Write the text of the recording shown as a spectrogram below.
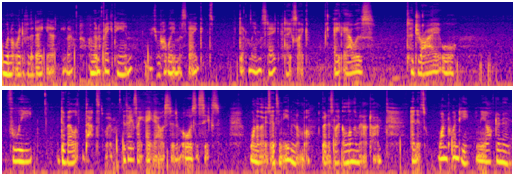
We're not ready for the date yet, you know. I'm gonna fake tan which is probably a mistake. It's definitely a mistake. It takes like eight hours to dry or fully develop. That's the word. It takes like eight hours to or is it six? One of those. It's an even number, but it's like a long amount of time. And it's 1.20 in the afternoon.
